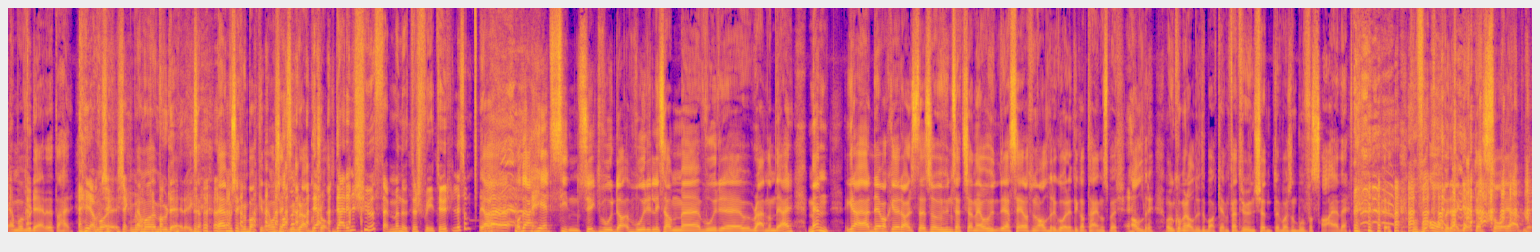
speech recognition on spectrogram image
jeg må vurdere dette her. Jeg må sjekke- sjekke med jeg må bakken. vurdere? Nei, Jeg må sjekke med bakken. Jeg må sjekke med ground det, control. det er en 25 minutters flytur, liksom. Ja, og det er helt sinnssykt hvor, da, hvor, liksom, eh, hvor eh, random det er. Men greia er, det var ikke det rareste. Så hun setter seg ned, og hun, jeg ser at hun aldri går inn til kapteinen og spør. Aldri. Og hun kommer aldri tilbake igjen. For jeg tror hun skjønte bare sånn, hvorfor sa jeg det. hvorfor overreagerte jeg så jævlig?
